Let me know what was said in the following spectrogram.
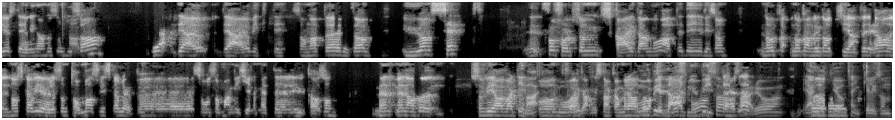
justeringene som du ja. sa. Det, det, er jo, det, er jo, viktig. Sånn at uh, liksom, uansett for folk som skal i gang òg, at de liksom nå, nå, kan du godt si at ja, nå skal vi gjøre som Thomas, vi skal løpe så og så mange kilometer i uka og sånn. Men, men altså, som vi har vært inne på må, forrige gang vi snakka med deg, det var ikke der du begynte heller. Jeg liker jo å tenke liksom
